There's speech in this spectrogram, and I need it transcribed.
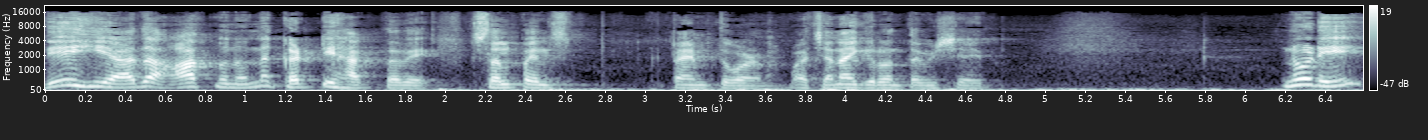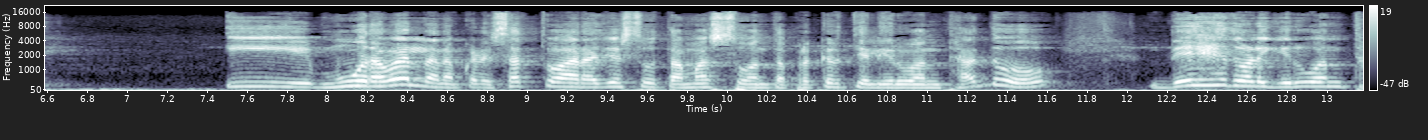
ದೇಹಿಯಾದ ಆತ್ಮನನ್ನು ಕಟ್ಟಿ ಹಾಕ್ತವೆ. ಸ್ವಲ್ಪ ಇಲ್ಲಿ ಟೈಮ್ ತಗೊಳ್ಳೋಣ. ಭಾಳ ಚೆನ್ನಾಗಿರುವಂಥ ವಿಷಯ ಇದು. ನೋಡಿ, ಈ ಮೂರವಲ್ಲ ನಮ್ಮ ಕಡೆ ಸತ್ವ, ರಜಸ್ಸು, ತಮಸ್ಸು ಅಂತ ಪ್ರಕೃತಿಯಲ್ಲಿ ಇರುವಂತಹದ್ದು ದೇಹದೊಳಗಿರುವಂಥ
